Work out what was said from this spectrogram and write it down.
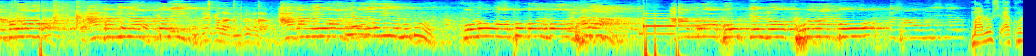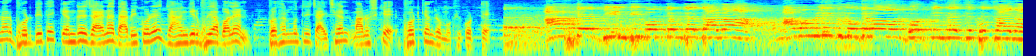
আমরা আগামী আট তারিখ, আগামী আট তারিখ কোন অপকর্ম ছাড়া আমরা ভোট কেন্দ্র খোলা রাখব। মানুষ এখন আর ভোট দিতে কেন্দ্রে যায় না দাবি করে জাহাঙ্গীর ভূঁইয়া বলেন প্রধানমন্ত্রী চাইছেন মানুষকে ভোট কেন্দ্রমুখী করতে। আজকে বিএনপি ভোট কেন্দ্রে যায় না আওয়ামী লীগ লোকেরাও ভোট কেন্দ্রে যেতে চায় না।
